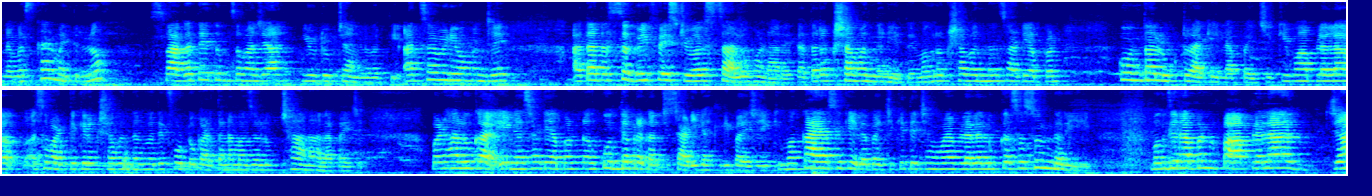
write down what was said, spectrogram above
नमस्कार मैत्रिणो स्वागत आहे तुमचं माझ्या यूट्यूब चॅनलवरती आजचा व्हिडिओ म्हणजे आता आता सगळी फेस्टिवल्स चालू होणार आहेत. आता रक्षाबंधन येतोय. मग रक्षाबंधनसाठी आपण कोणता लुक ट्राय केला पाहिजे? किंवा आपल्याला असं वाटतं की रक्षाबंधनमध्ये फोटो काढताना माझा लुक छान आला पाहिजे. पण हा लुक येण्यासाठी आपण कोणत्या प्रकारची साडी घातली पाहिजे? किंवा काय असं केलं पाहिजे की त्याच्यामुळे आपल्याला लुक कसं सुंदर येईल? मग जर आपण आपल्याला ज्या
